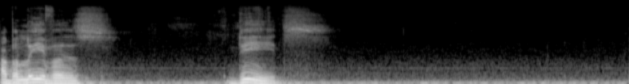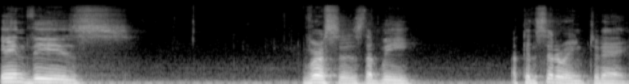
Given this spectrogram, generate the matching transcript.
a believer's deeds. In these verses that we are considering today,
